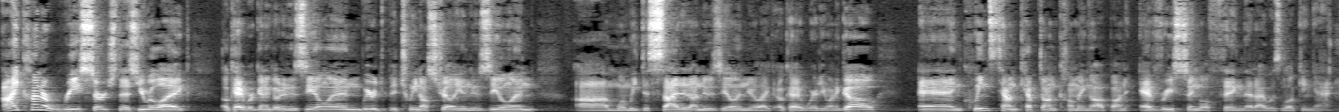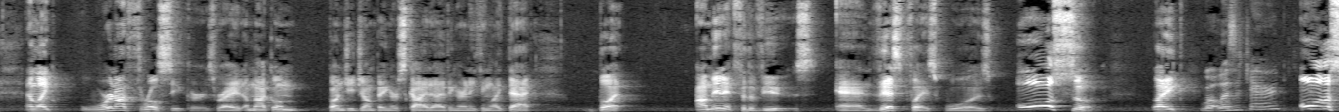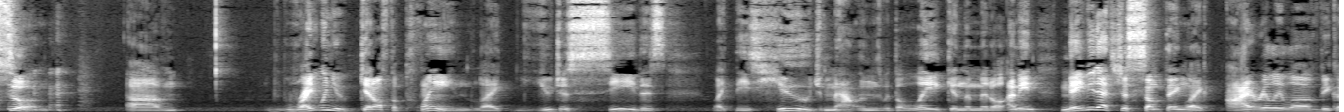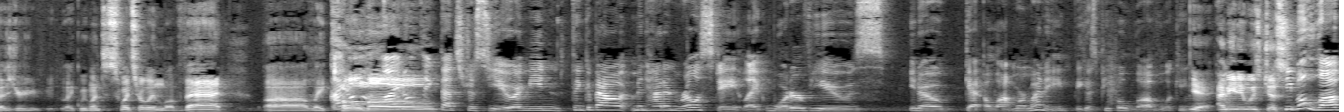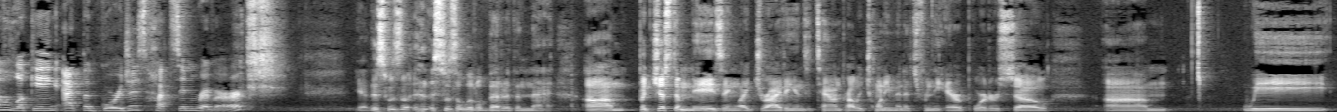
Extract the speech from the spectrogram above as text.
I kind of researched this. You were like, okay, we're going to go to New Zealand. We were between Australia and New Zealand. Um, when we decided on New Zealand, you're like, okay, where do you want to go? And Queenstown kept on coming up on every single thing that I was looking at. And like, we're not thrill seekers, right? I'm not going bungee jumping or skydiving or anything like that. But I'm in it for the views. And this place was awesome. Like, what was it, Jared? awesome. um, right when you get off the plane, like you just see this, like these huge mountains with the lake in the middle. I mean, maybe that's just something like I really love because you're like we went to Switzerland, love that. Uh, Lake I Como. don't, I don't think that's just you. I mean, think about Manhattan real estate. Like water views, you know, get a lot more money because people love looking. yeah, I mean, it was just People love looking at the gorgeous Hudson River. Yeah, this was a, this was a little better than that. Um, but just amazing, like driving into town, probably twenty minutes from the airport or so. Um, we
